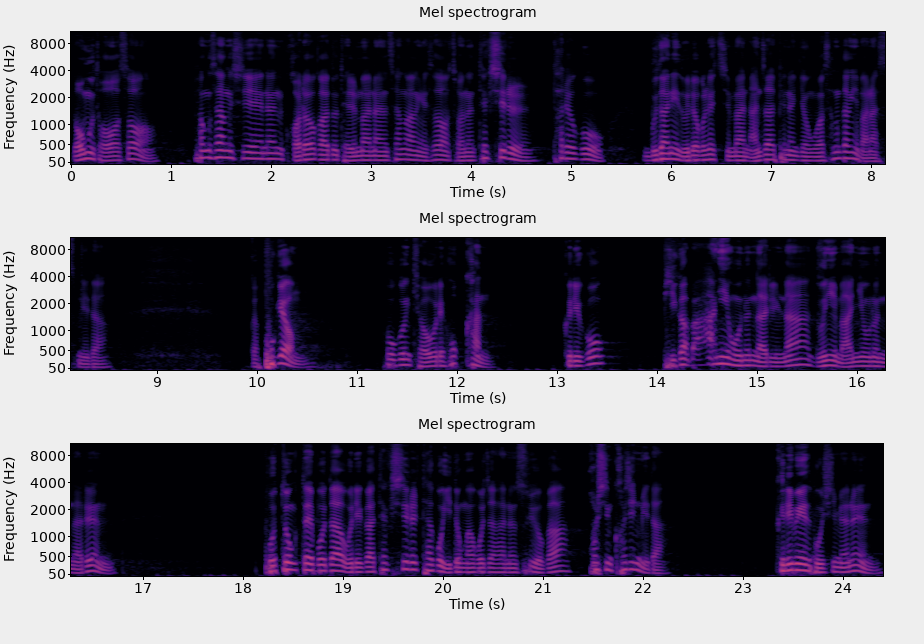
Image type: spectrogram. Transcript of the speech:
너무 더워서 평상시에는 걸어가도 될 만한 상황에서 저는 택시를 타려고 무단히 노력을 했지만 안 잡히는 경우가 상당히 많았습니다. 그러니까 폭염 혹은 겨울에 혹한 그리고 비가 많이 오는 날이나 눈이 많이 오는 날은 보통 때보다 우리가 택시를 타고 이동하고자 하는 수요가 훨씬 커집니다. 그림에 보시면은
